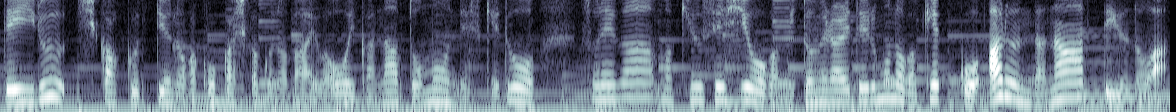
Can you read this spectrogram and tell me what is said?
ている資格っていうのが国家資格の場合は多いかなと思うんですけどそれが、まあ、旧姓使用が認められているものが結構あるんだなっていうのは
